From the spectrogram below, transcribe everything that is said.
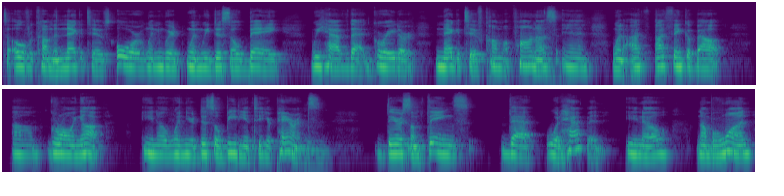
to overcome the negatives, or when we're when we disobey, we have that greater negative come upon us. And when I I think about um, growing up, you know, when you're disobedient to your parents, there are some things that would happen. You know, number one,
